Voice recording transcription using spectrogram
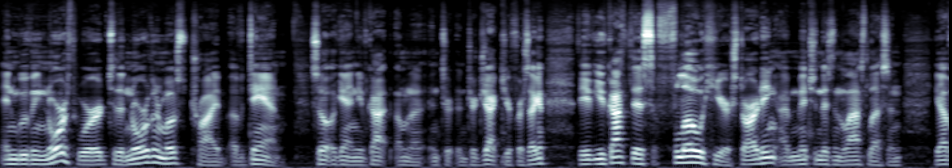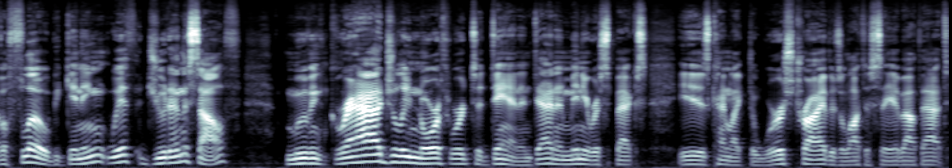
and moving northward to the northernmost tribe of Dan. So again, you've got, I'm going to inter- interject here for a second. You've got this flow here starting. I mentioned this in the last lesson. You have a flow beginning with Judah in the south, moving gradually northward to Dan. And Dan, in many respects, is kind of like the worst tribe. There's a lot to say about that,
